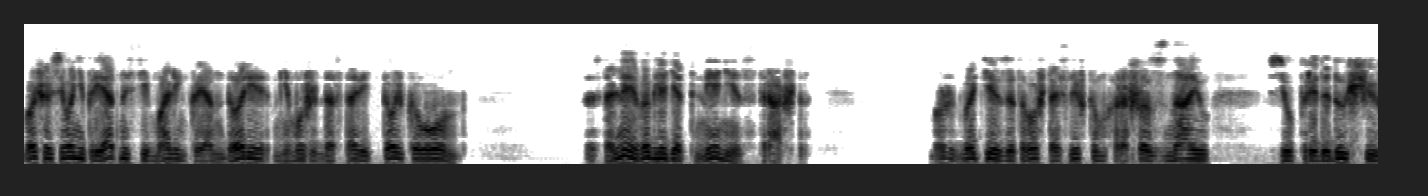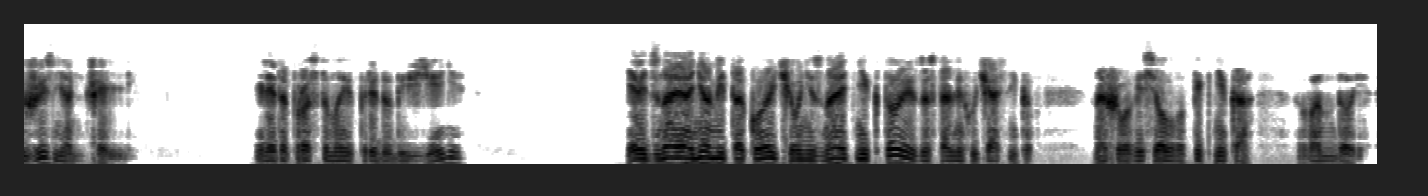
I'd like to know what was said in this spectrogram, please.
Больше всего неприятностей маленькой Андоре мне может доставить только он. Остальные выглядят менее страшно. Может быть, из-за того, что я слишком хорошо знаю всю предыдущую жизнь Анчелли. Или это просто мои предубеждения? Я ведь знаю о нем и такое, чего не знает никто из остальных участников нашего веселого пикника в Андоре.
